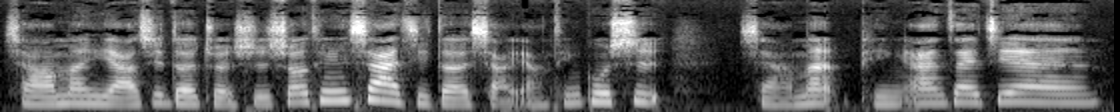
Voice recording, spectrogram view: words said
小羊们也要记得准时收听下一集的小羊听故事。小羊们平安再见。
